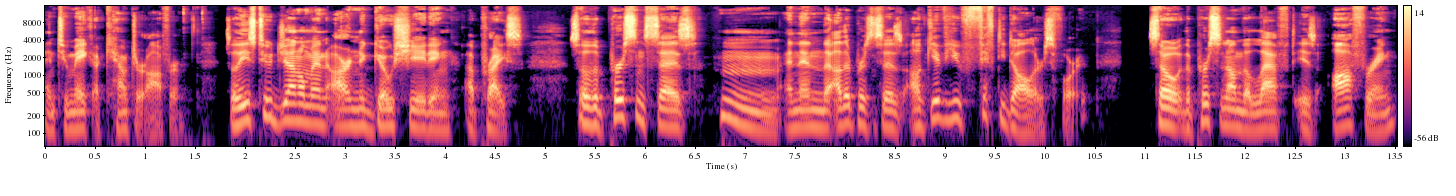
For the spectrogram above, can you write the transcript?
and to make a counter offer. So these two gentlemen are negotiating a price. So the person says, hmm, and then the other person says, I'll give you $50 for it. So the person on the left is offering,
